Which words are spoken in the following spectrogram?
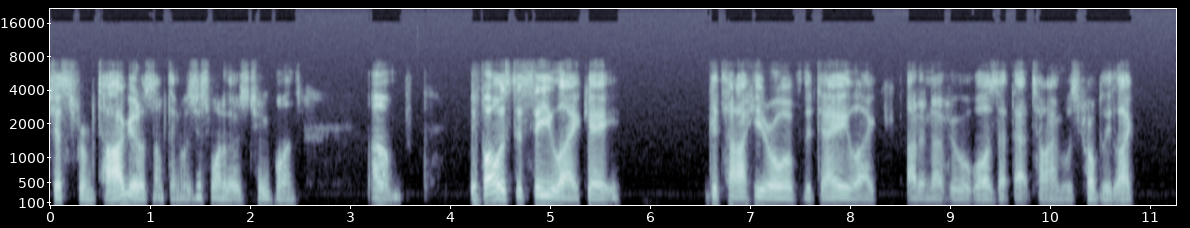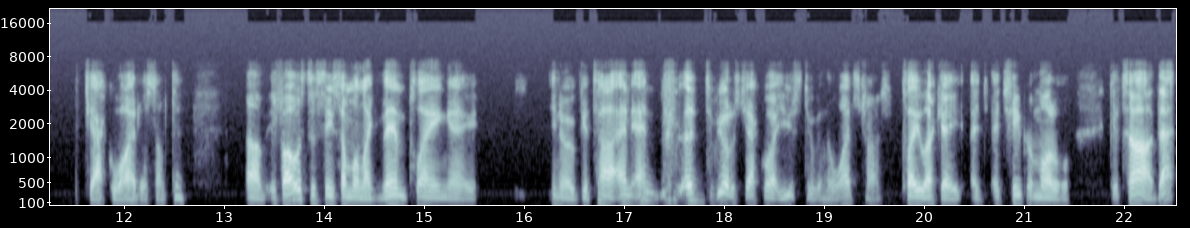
just from target or something it was just one of those cheap ones um, if i was to see like a guitar hero of the day like i don't know who it was at that time it was probably like jack white or something um, if I was to see someone like them playing a, you know, guitar, and and to be honest, Jack White used to in the White Stripes play like a, a, a cheaper model guitar. That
